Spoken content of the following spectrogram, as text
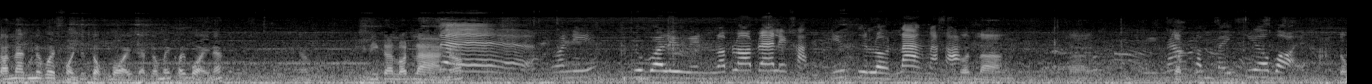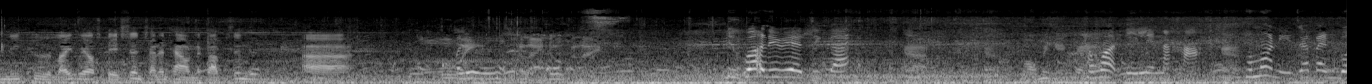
ตอนแรกนึกว่าฝนจะตกบ่อย แต่ก็ไม่ค่อยบ่อยนะครับนี่ก็ลดลาเนาะ บริเวณรอบๆได้เลยค่ะ นี่คือรถล่างนะคะลดรางใช่นั่งกันไปเที่ยวบ่อยค่ะ ตรงนี้คือ Light Rail Station Chinatown นะครับ ซึ่งอ่าบริเวณอะไรลูกอะไรดูบริเวณสิคะอ่ามองไม่เห็นทั้งหมดนี้เลยนะคะอ่าทั้งหมดนี้จะเป็นบ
